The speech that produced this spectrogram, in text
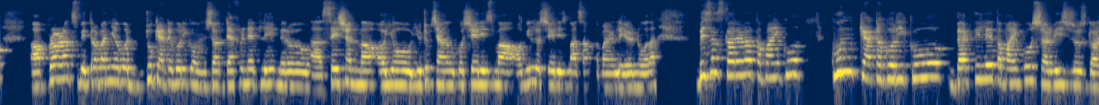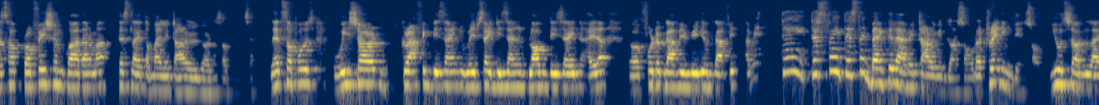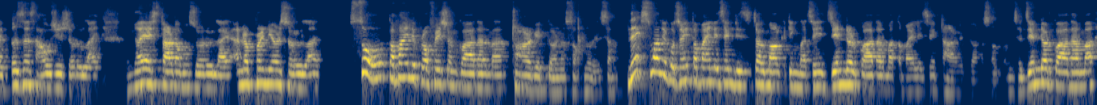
प्रडक्ट्सभित्र पनि अब टु क्याटेगोरीको हुन्छ। डेफिनेटली मेरो सेसनमा यो युट्युब च्यानलको सिरिजमा अघिल्लो सिरिजमा छ। तपाईँहरूले हेर्नुहोला विशेष गरेर तपाईँको कुन क्याटेगोरीको व्यक्तिले तपाईँको सर्भिस युज गर्छ प्रोफेसनको आधारमा त्यसलाई तपाईँले टार्गेट गर्न सक्नुहुन्छ। लेट सपोज विसर graphic design website design blog design होइन फोटोग्राफी भिडियोग्राफी हामी त्यही त्यस्तै त्यस्तै व्यक्तिलाई हामी टार्गेट गर्छौँ र ट्रेनिङ दिन्छौँ। युथ्सहरूलाई बिजनेस हाउसेसहरूलाई नयाँ स्टार्टअप्सहरूलाई एन्टरप्रेन्यर्सहरूलाई सो तपाईँले प्रोफेसनको आधारमा टार्गेट गर्न सक्नुहुन्छ। नेक्स्ट भनेको चाहिँ तपाईँले चाहिँ डिजिटल मार्केटिङमा चाहिँ जेन्डरको आधारमा तपाईँले चाहिँ टार्गेट गर्न सक्नुहुन्छ। जेन्डरको आधारमा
